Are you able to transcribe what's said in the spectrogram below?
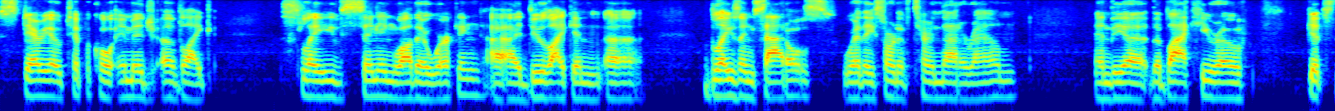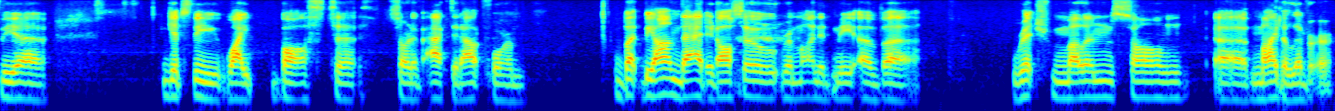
stereotypical image of like slaves singing while they're working. I, I do like in uh, Blazing Saddles where they sort of turn that around, and the uh, the black hero gets the uh, gets the white boss to sort of act it out for him. But beyond that, it also reminded me of uh, Rich Mullins song uh, "My Deliverer,"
